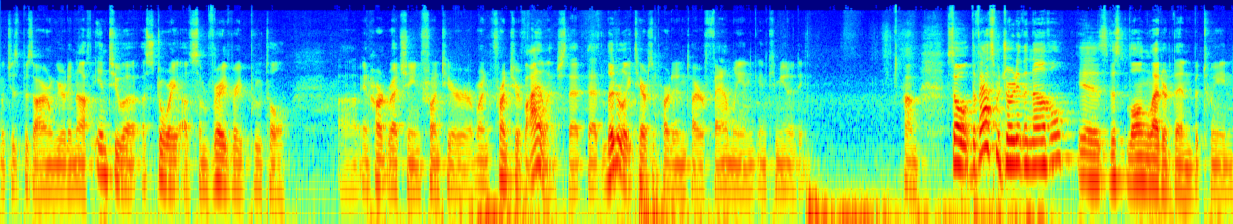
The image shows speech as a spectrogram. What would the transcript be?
which is bizarre and weird enough, into a, a story of some very very brutal. Uh, and heart-wrenching frontier frontier violence that, that literally tears apart an entire family and, and community. Um, so the vast majority of the novel is this long letter then between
